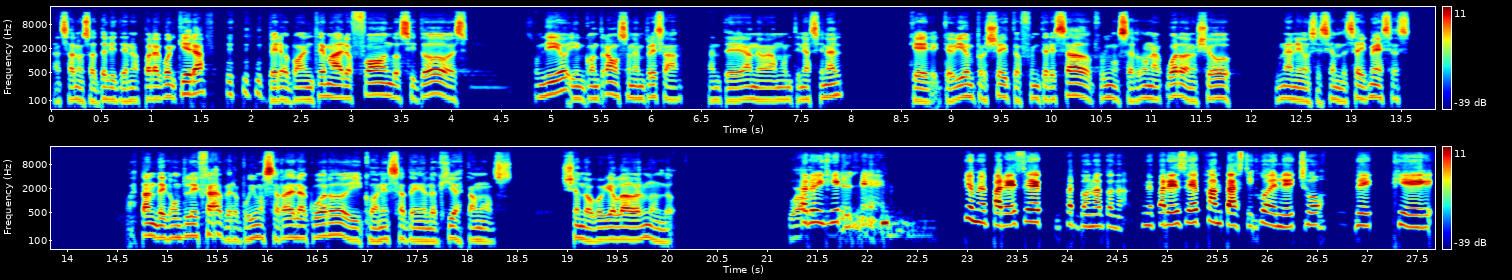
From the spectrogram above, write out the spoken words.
lanzar un satélite no es para cualquiera, pero con el tema de los fondos y todo es un, un lío y encontramos una empresa bastante grande, una multinacional, que, que vio el proyecto, fue interesado, pudimos cerrar un acuerdo, nos llevó una negociación de seis meses, bastante compleja, pero pudimos cerrar el acuerdo y con esa tecnología estamos yendo a cualquier lado del mundo. Pero que me parece, perdona, Tona, me parece fantástico el hecho de que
